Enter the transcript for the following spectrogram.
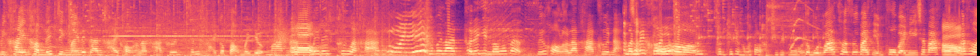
มีใครทำได้จริงไหมในการขายของแล้วราคาขึ้นฉันขายกระเป๋ามาเยอะมากนะเออไม่ได้ครึ่งราค ว่าว่าแบบซื้อของแล้วราคาขึ้นอะ มันไม่ขึ้นเธอฉันฉันคิดอย่างนั้นมาตลอดทั้งชีวิตเลย สมมติว่าเธอซื้อใบสีชมพูใบนี้ใช่ปะเออ ถ้าเธอ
